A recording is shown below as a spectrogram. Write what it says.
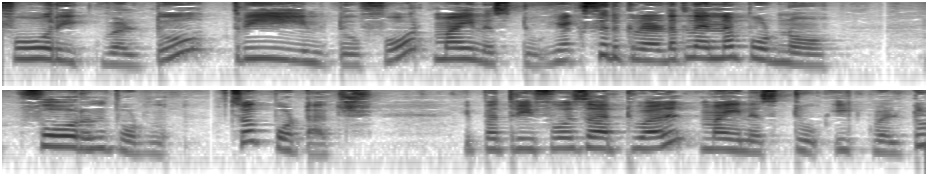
four equal to three into four minus two X இருக்கிற இடத்துல என்ன போடணும்? ஃபோர்னு போடணும். ஸோ போட்டாச்சு. இப்போ three fours are twelve minus two equal to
